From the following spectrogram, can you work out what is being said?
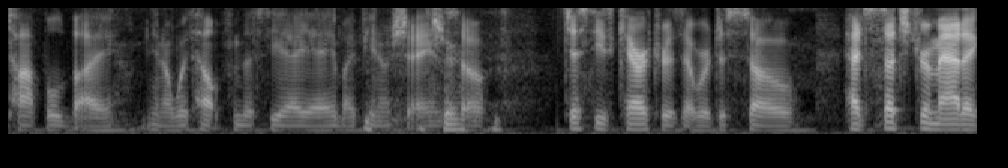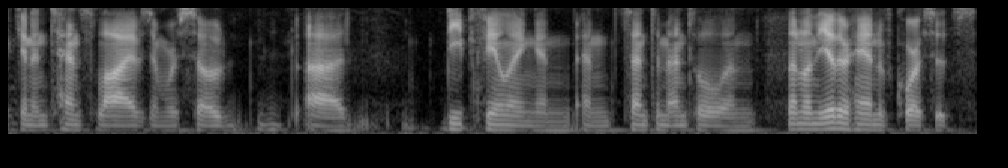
toppled by, you know, with help from the CIA by Pinochet. Sure. And so, just these characters that were just so had such dramatic and intense lives and were so uh, deep feeling and, and sentimental. And then on the other hand, of course, it's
